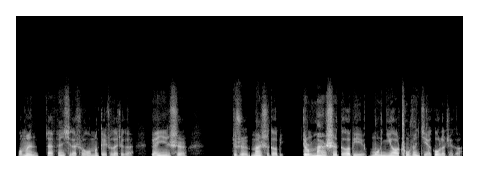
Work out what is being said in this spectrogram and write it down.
我们在分析的时候，我们给出的这个原因是，就是曼市德比。就是曼市德比，穆里尼奥充分解构了这个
